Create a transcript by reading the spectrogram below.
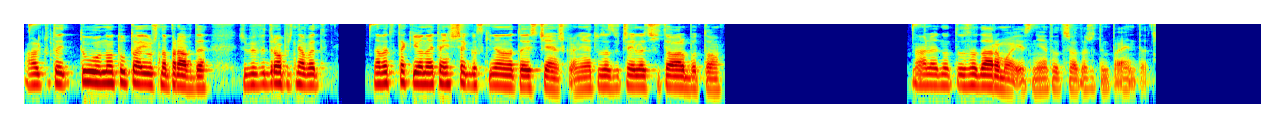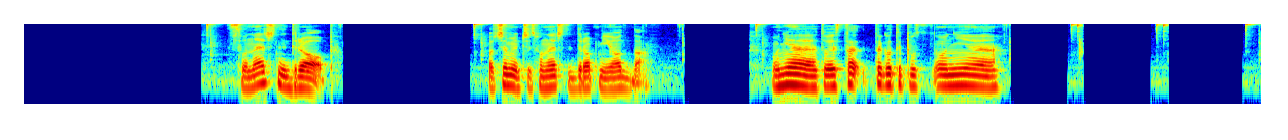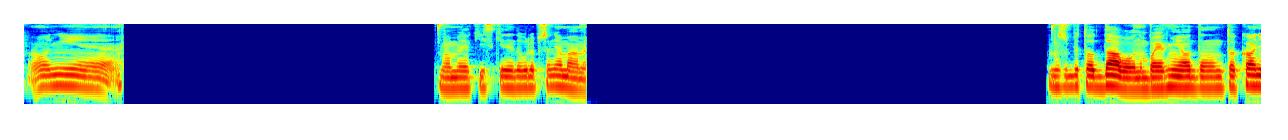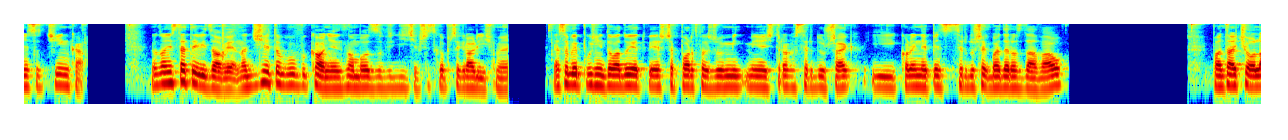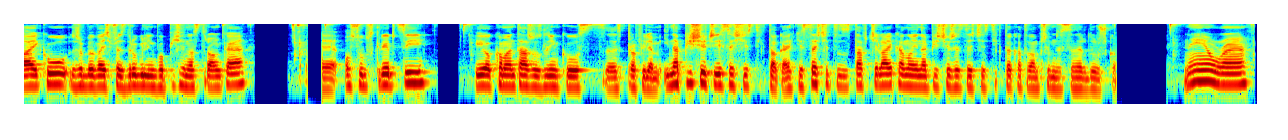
Ale tutaj, tu, no tutaj już naprawdę, żeby wydropić nawet, nawet takiego najtańszego skina, no to jest ciężko, nie? Tu zazwyczaj leci to albo to. No ale no to za darmo jest, nie? To trzeba też o tym pamiętać. Słoneczny drop. Zobaczymy, czy słoneczny drop mi odda. O nie, to jest tego typu... O nie. O nie. Mamy jakieś skiny do ulepszenia? Mamy. No żeby to oddało, no bo jak nie odda, no to koniec odcinka. No to niestety widzowie, na dzisiaj to byłby koniec, no bo widzicie, wszystko przegraliśmy. Ja sobie później doładuję tu jeszcze portfel, żeby mi, mieć trochę serduszek i kolejne 500 serduszek będę rozdawał. Pamiętajcie o lajku, żeby wejść przez drugi link w opisie na stronkę, e, o subskrypcji i o komentarzu z linku z, z profilem. I napiszcie, czy jesteście z TikToka. Jak jesteście, to zostawcie lajka, no i napiszcie, że jesteście z TikToka, to wam przyjmę serduszko. Nera.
